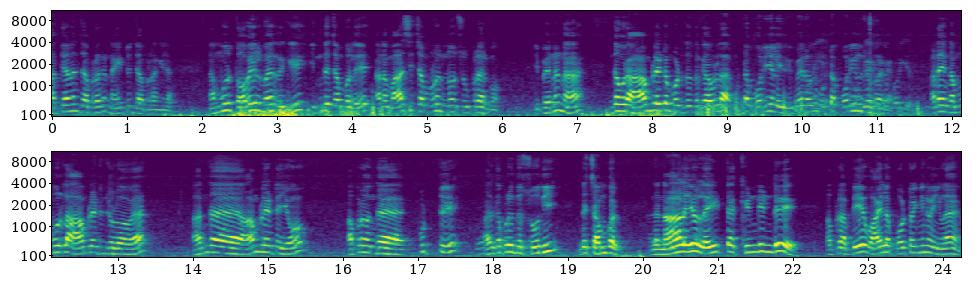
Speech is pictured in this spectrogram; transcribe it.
மத்தியானம் சாப்பிட்றாங்க நைட்டும் சாப்பிட்றாங்க ஐயா. நம்ம ஊர் துவையல் மாதிரி இருக்கு இந்த சம்பல். ஆனா மாசி சம்பளம் இன்னும் சூப்பரா இருக்கும். இப்போ என்னன்னா இந்த ஒரு ஆம்லேட்டும் போட்டு தந்திருக்காவில்ல முட்டை பொரியல். இதுக்கு பேர் வந்து முட்டை பொரியல் சொல்றாங்க. ஆனா நம்ம ஊர்ல ஆம்லேட்னு சொல்லுவாங்க. அந்த ஆம்லேட்டையும் அப்புறம் இந்த புட்டு அதுக்கப்புறம் இந்த சொதி இந்த சம்பல் இந்த நாளையும் லைட்டாக கிண்டிண்டு அப்புறம் அப்படியே வாயில் போட்டோங்கன்னு வைங்களேன்.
